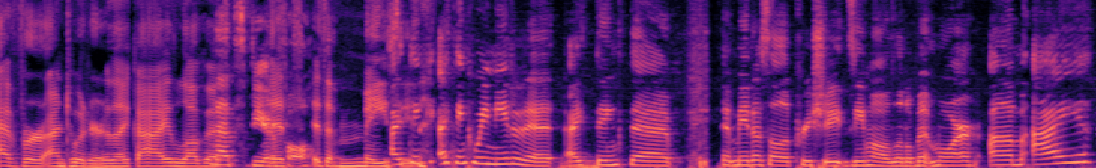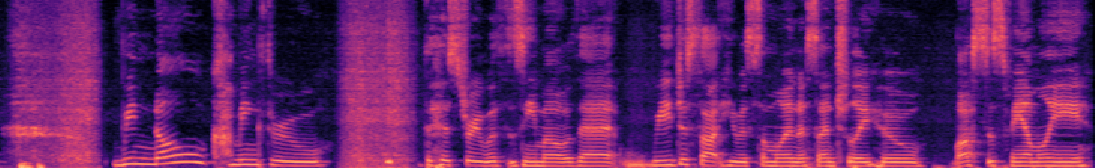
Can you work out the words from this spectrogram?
ever on Twitter. Like I love it. That's beautiful. It's, it's, amazing. I think I think we needed it. I think that it made us all appreciate Zemo a little bit more. Um, I we know coming through the history with Zemo that we just thought he was someone essentially who lost his family,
